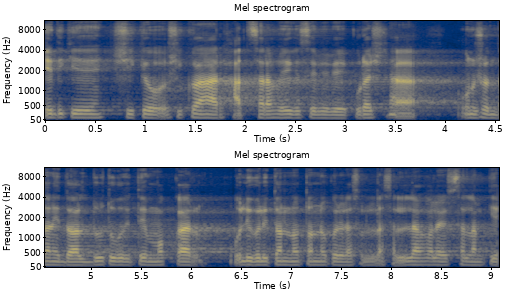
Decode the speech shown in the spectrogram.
এদিকে শিখে শিকার হাতছাড়া হয়ে গেছে ভেবে কুরাইশরা অনুসন্ধানী দল দ্রুত গতিতে মক্কার অলিগলি তন্ন তন্ন করে রাসুল্লাহ সাল্লাহ আলাইসাল্লামকে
